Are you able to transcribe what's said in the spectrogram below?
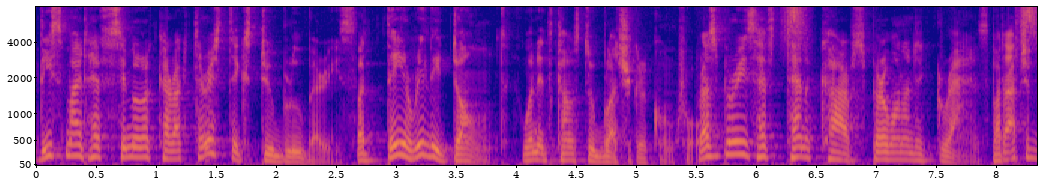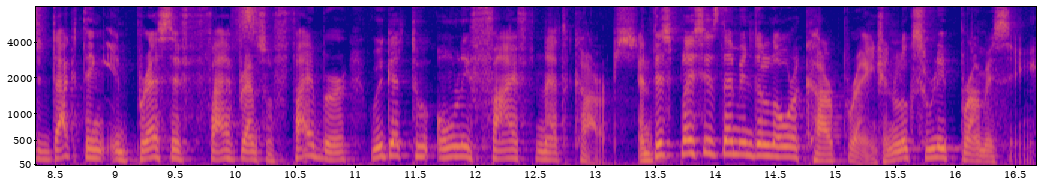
these might have similar characteristics to blueberries, but they really don't when it comes to blood sugar control. Raspberries have 10 carbs per 100 grams, but after deducting impressive 5 grams of fiber, we get to only 5 net carbs. And this places them in the lower carb range and looks really promising.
